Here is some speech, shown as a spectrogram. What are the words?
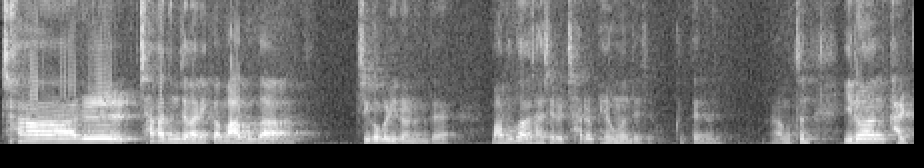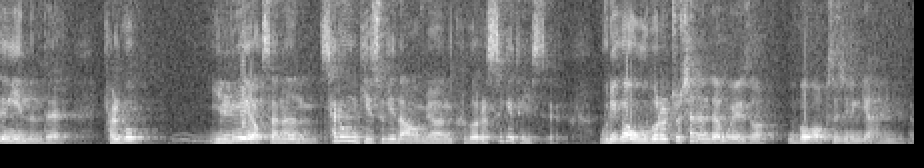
차를 차가 등장하니까 마부가 직업을 잃었는데 마부가 사실 차를 배우면 되죠. 그때는 아무튼 이러한 갈등이 있는데 결국 인류의 역사는 새로운 기술이 나오면 그거를 쓰게 돼 있어요. 우리가 우버를 쫓아낸다고 해서 우버가 없어지는 게 아닙니다.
